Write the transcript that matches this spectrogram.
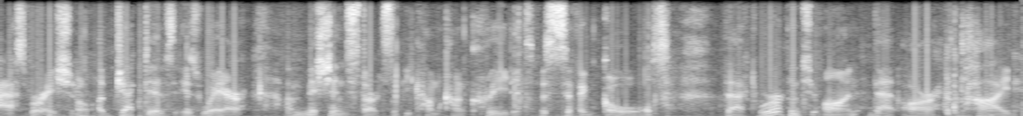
aspirational. Objectives is where a mission starts to become concrete. It's specific goals that we're working on that are tied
